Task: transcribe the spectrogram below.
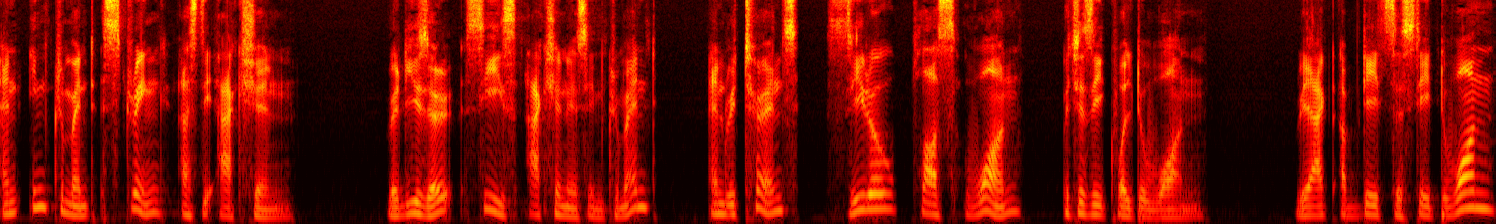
and increment string as the action. Reducer sees action is increment and returns 0 plus 1, which is equal to 1. React updates the state to 1,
